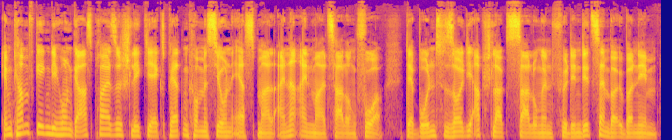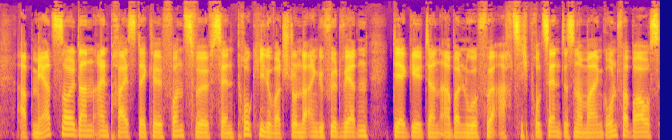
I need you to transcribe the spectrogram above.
Im Kampf gegen die hohen Gaspreise schlägt die Expertenkommission erstmal eine Einmalzahlung vor. Der Bund soll die Abschlagszahlungen für den Dezember übernehmen. Ab März soll dann ein Preisdeckel von 12 Cent pro Kilowattstunde eingeführt werden. Der gilt dann aber nur für 80 Prozent des normalen Grundverbrauchs,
